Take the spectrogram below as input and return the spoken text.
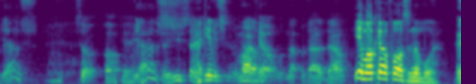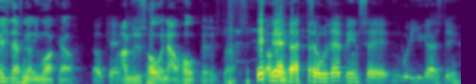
Yes. So okay, Yes. So you saying I give you it- saying Markelle without without a doubt? Yeah, Markelle Fultz is number one. It's definitely Markelle. Okay. I'm just holding out hope that it's Josh. okay. So with that being said, what do you guys do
